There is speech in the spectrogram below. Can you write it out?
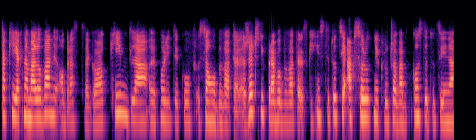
taki jak namalowany obraz tego, kim dla y, polityków są obywatele. Rzecznik Praw Obywatelskich, instytucja absolutnie kluczowa, konstytucyjna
